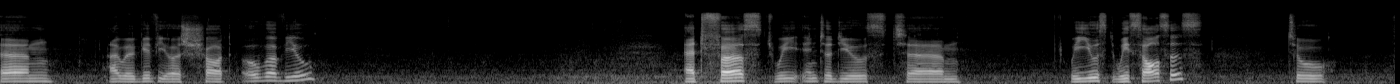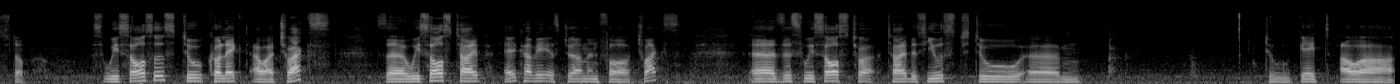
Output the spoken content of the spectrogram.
Um, I will give you a short overview. At first we introduced, um, we used resources to, stop, resources to collect our trucks. The resource type LKW is German for trucks. Uh, this resource type is used to um, to get our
